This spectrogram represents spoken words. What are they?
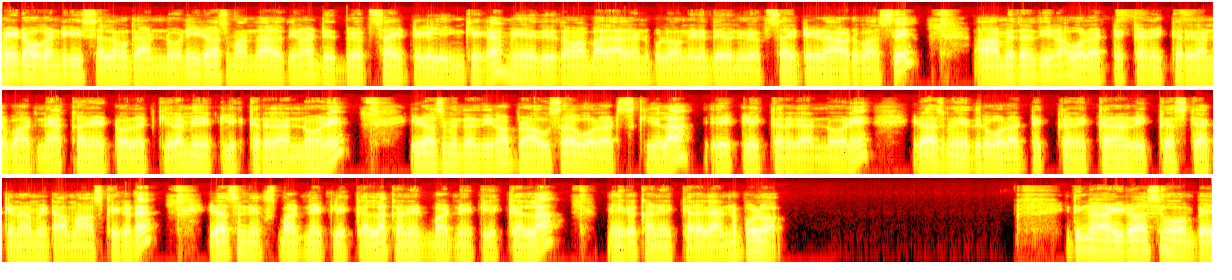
මේ ටෝකන් ටික ඉස්සෙල්ලම ගන්න ඕනේ. ඊට පස්සේ මම දාලා තියෙනවා ඩෙත් වෙබ්සයිට් එකේ link එක. මේ විදිහට තමයි බලා ගන්න පුළුවන් ඉන්නේ දෙවෙනි වෙබ්සයිට් එකට ආවට පස්සේ. මෙතන තියෙනවා wallet එක connect කරගන්න බටන් එකක් connect wallet කියලා මේ ක්ලික් කරගන්න ඕනේ. ඊට පස්සේ මෙතන තියෙනවා browser wallets කියලා. ඒ ක්ලික් කරගන්න ඕනේ. ඊට පස්සේ මේ විදිහට wallet එක connect කරන්න request එකක් එනවා MetaMask එකට. ඊට පස්සේ next button එක ක්ලික් කරලා connect button එක ක්ලික් කරලා මේක connect කරගන්න පුළුවන්. ඉතින් ඊට පස්සේ හෝම් පේජ්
